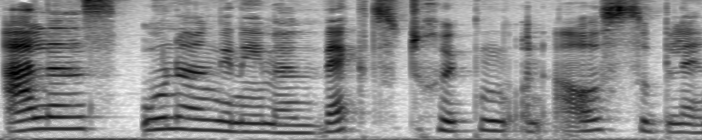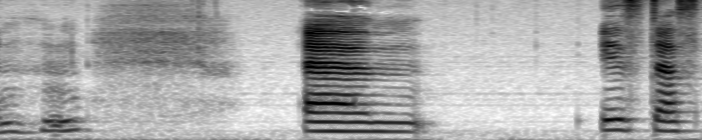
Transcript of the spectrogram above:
alles Unangenehme wegzudrücken und auszublenden, ähm, ist das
